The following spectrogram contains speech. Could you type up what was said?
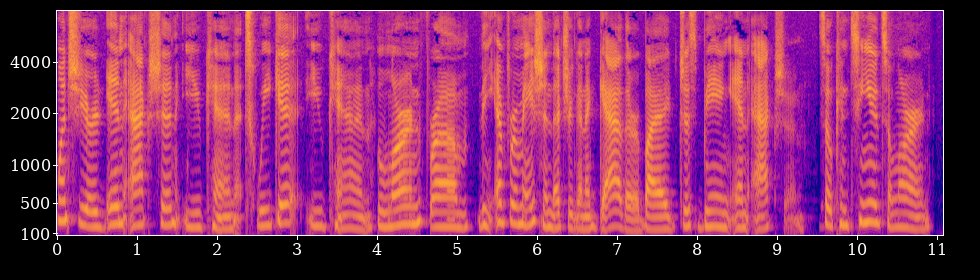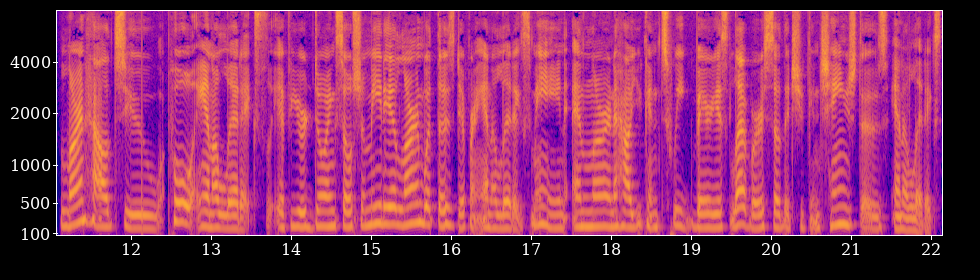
Once you're in action, you can tweak it. You can learn from the information that you're going to gather by just being in action. So continue to learn. Learn how to pull analytics. If you're doing social media, learn what those different analytics mean and learn how you can tweak various levers so that you can change those analytics.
